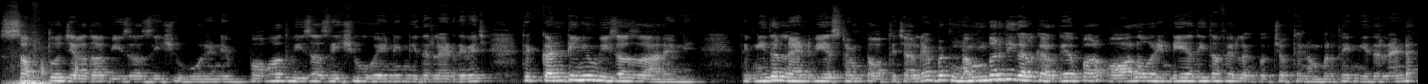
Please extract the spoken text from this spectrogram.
ਸਭ ਤੋਂ ਜ਼ਿਆਦਾ ਵੀਜ਼ਾਸ ਇਸ਼ੂ ਹੋ ਰਹੇ ਨੇ। ਬਹੁਤ ਵੀਜ਼ਾਸ ਇਸ਼ੂ ਹੋਏ ਨੇ ਨੀਦਰਲੈਂਡ ਦੇ ਵਿੱਚ ਤੇ ਕੰਟੀਨਿਊ ਵੀਜ਼ਾਸ ਆ ਰਹੇ ਨੇ। ਤੇ ਨੀਦਰਲੈਂਡ ਵੀ ਇਸ ਟਾਈਮ ਟੌਪ ਤੇ ਚੱਲ ਰਿਹਾ ਬਟ ਨੰਬਰ ਦੀ ਗੱਲ ਕਰਦੇ ਆਪਾਂ ਆਲ ਓਵਰ ਇੰਡੀਆ ਦੀ ਤਾਂ ਫਿਰ ਲਗਭਗ ਚੌਥੇ ਨੰਬਰ ਤੇ ਨੀਦਰਲੈਂਡ ਹੈ।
